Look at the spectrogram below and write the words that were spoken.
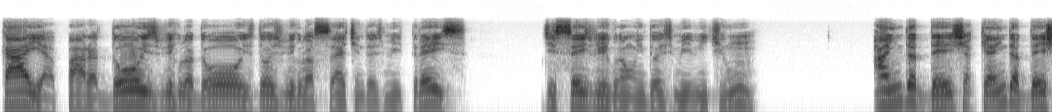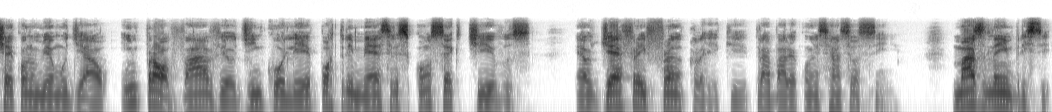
caia para 2,2, 2,7 em 2003, de 6,1 em 2021, ainda deixa, que ainda deixa a economia mundial improvável de encolher por trimestres consecutivos. É o Jeffrey Franklin que trabalha com esse raciocínio. Mas lembre-se,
